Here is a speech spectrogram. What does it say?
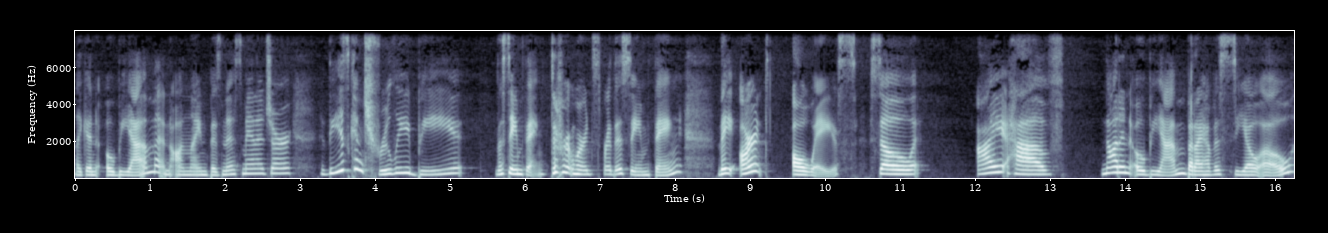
like an OBM, an online business manager. These can truly be the same thing, different words for the same thing. They aren't always. So I have not an OBM, but I have a COO.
